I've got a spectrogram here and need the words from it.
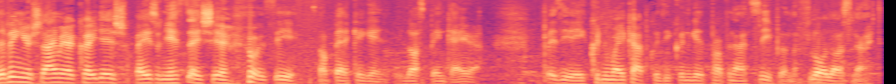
living your Shleimir Kodesh, based on yesterday's share, we'll see, it's not back again. He lost Ben Kaira. Busy, he couldn't wake up because he couldn't get proper night's sleep on the floor last night.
